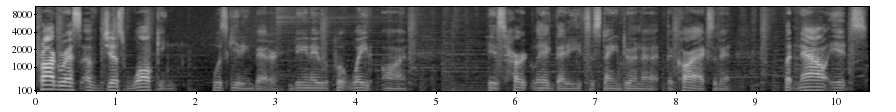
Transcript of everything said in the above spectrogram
progress of just walking was getting better, being able to put weight on his hurt leg that he sustained during the, the car accident. But now it's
